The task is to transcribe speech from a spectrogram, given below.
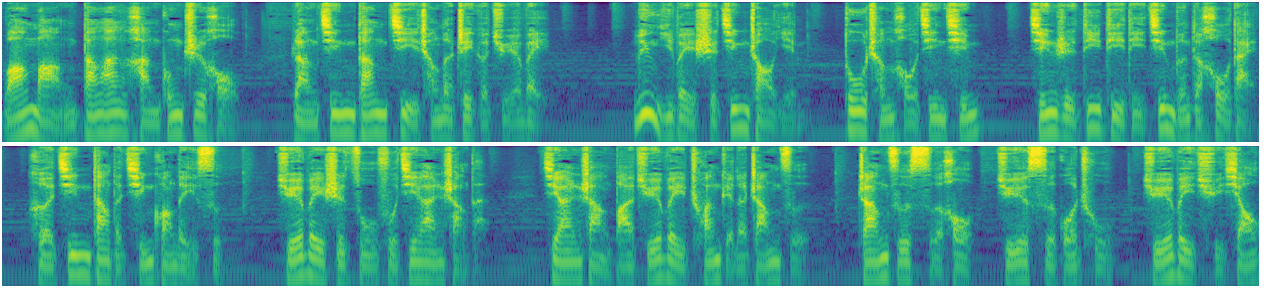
王莽当安汉公之后，让金当继承了这个爵位。另一位是京兆尹。都城侯金钦，今日低弟弟金伦的后代，和金当的情况类似，爵位是祖父金安上的。金安上把爵位传给了长子，长子死后爵嗣国除，爵位取消。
